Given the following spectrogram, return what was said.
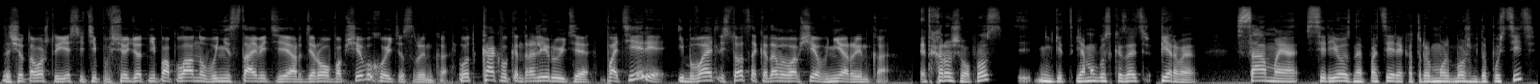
За счет того, что если типа все идет не по плану, вы не ставите ордеров, вообще выходите с рынка? Вот как вы контролируете потери? И бывает ли ситуация, когда вы вообще вне рынка? Это хороший вопрос, Никит. Я могу сказать, первое, самая серьезная потеря, которую мы можем допустить,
